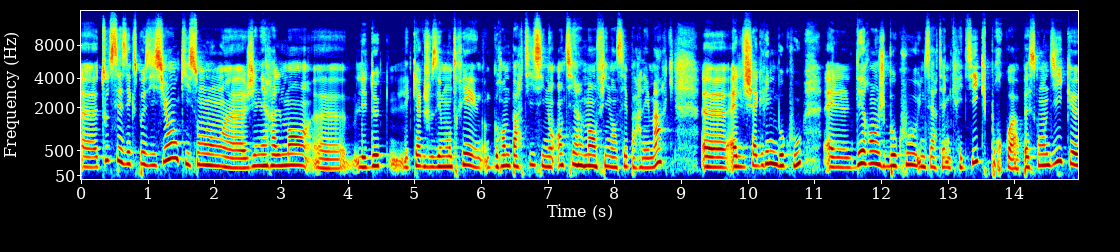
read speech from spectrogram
Euh, toutes ces expositions, qui sont euh, généralement euh, les deux les cas que je vous ai montrés, en grande partie, sinon entièrement financées par les marques, elles chagrinent beaucoup, elles dérangent beaucoup une certaine critique. Pourquoi? Parce qu'on dit que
